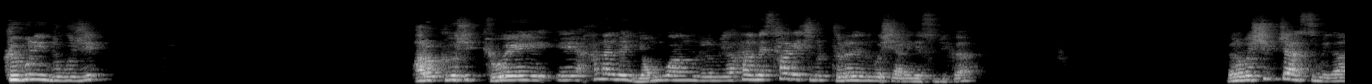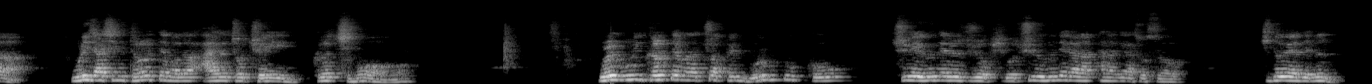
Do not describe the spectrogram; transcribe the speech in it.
그분이 누구지? 바로 그것이 교회의 하나님의 영광을 하나님의 살아계심을 드러내는 것이 아니겠습니까? 여러분 쉽지 않습니다. 우리 자신이 들어올 때마다 아유 저 죄인 그렇지 뭐 우리, 우리 그럴 때마다 주 앞에 무릎 꿇고 주의 은혜를 주옵시고 주의 은혜가 나타나게 하소서 기도해야 되는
